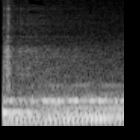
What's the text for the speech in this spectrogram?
you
